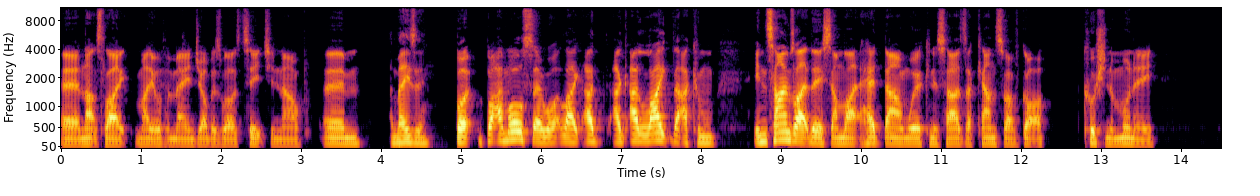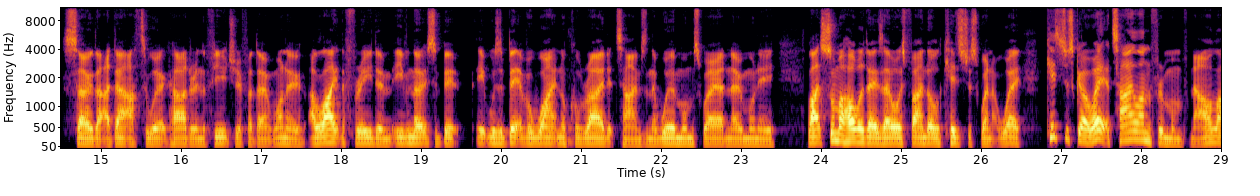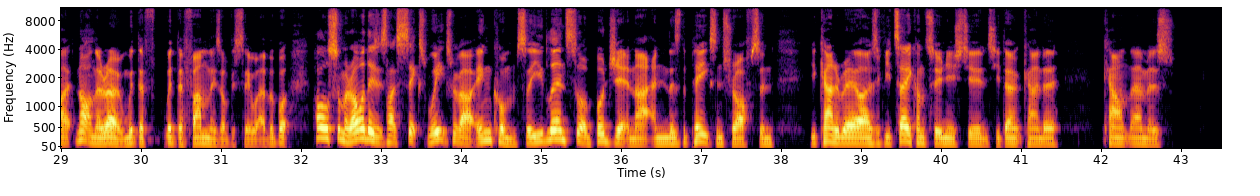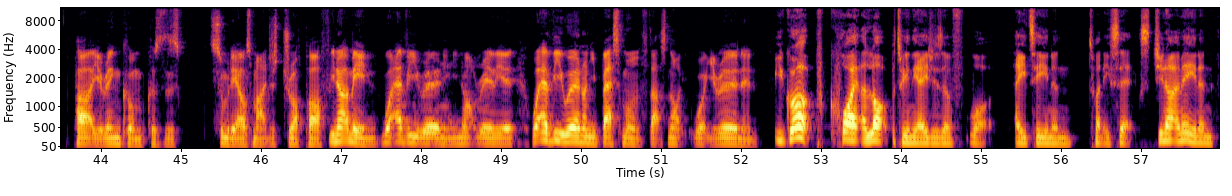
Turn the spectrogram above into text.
Uh, and that's like my other main job as well as teaching now. Um, Amazing. but but I'm also like I, I I like that I can in times like this I'm like head down working as hard as I can so I've got a cushion of money so that I don't have to work harder in the future if I don't want to. I like the freedom even though it's a bit it was a bit of a white knuckle ride at times, and there were months where I had no money. Like summer holidays, I always find all the kids just went away. Kids just go away to Thailand for a month now, like not on their own with the with their families, obviously, or whatever. But whole summer holidays, it's like six weeks without income. So you learn sort of budget and that, and there's the peaks and troughs, and you kind of realize if you take on two new students, you don't kind of count them as part of your income because there's somebody else might just drop off. You know what I mean? Whatever you're earning, you're not really whatever you earn on your best month. That's not what you're earning. You grow up quite a lot between the ages of what 18 and 26. Do you know what I mean? And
